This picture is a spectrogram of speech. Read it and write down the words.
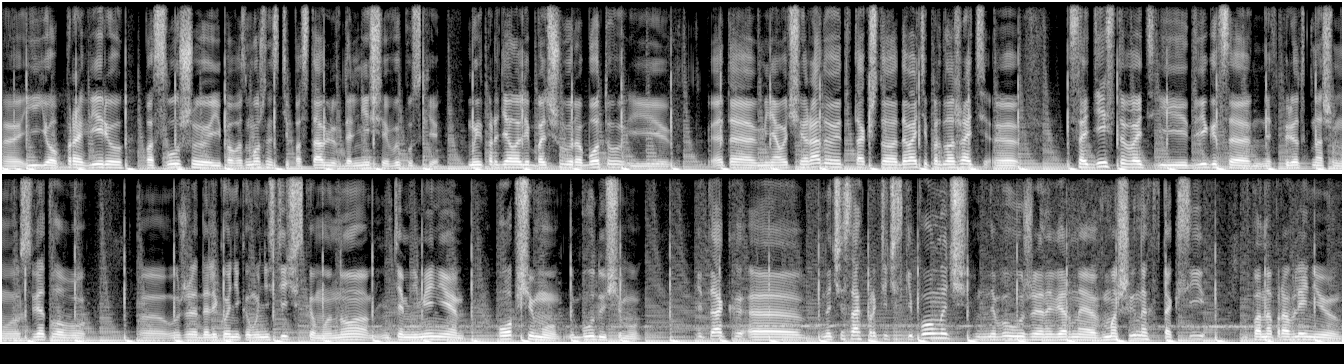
ее проверю, послушаю и по возможности поставлю в дальнейшие выпуски. Мы проделали большую работу, и это меня очень радует, так что давайте продолжать содействовать и двигаться вперед к нашему светлому уже далеко не коммунистическому, но тем не менее общему будущему. Итак, э, на часах практически полночь. Вы уже, наверное, в машинах, в такси по направлению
